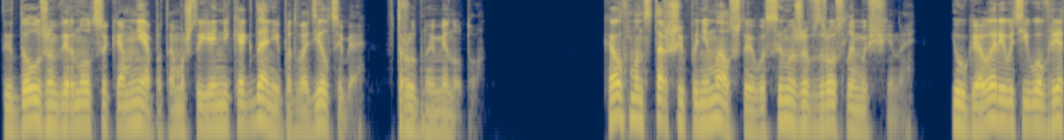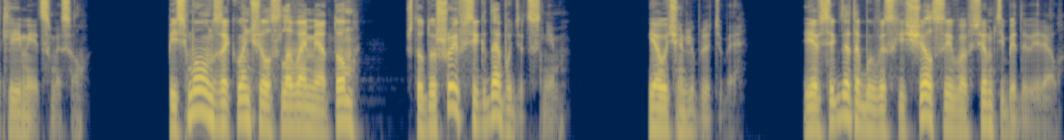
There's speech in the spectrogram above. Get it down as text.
ты должен вернуться ко мне, потому что я никогда не подводил тебя в трудную минуту. Кауфман-старший понимал, что его сын уже взрослый мужчина, и уговаривать его вряд ли имеет смысл. Письмо он закончил словами о том, что душой всегда будет с ним. «Я очень люблю тебя. Я всегда тобой восхищался и во всем тебе доверял.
